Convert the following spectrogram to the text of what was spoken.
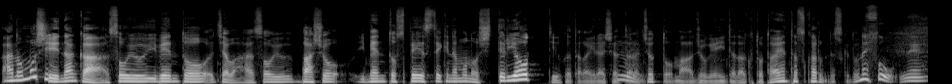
あの、もしなんかそういうイベント、じゃあそういう場所、イベントスペース的なものを知ってるよっていう方がいらっしゃったら、うんちょっとまあ助言いただくと大変助かるんですけどね。そうね。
